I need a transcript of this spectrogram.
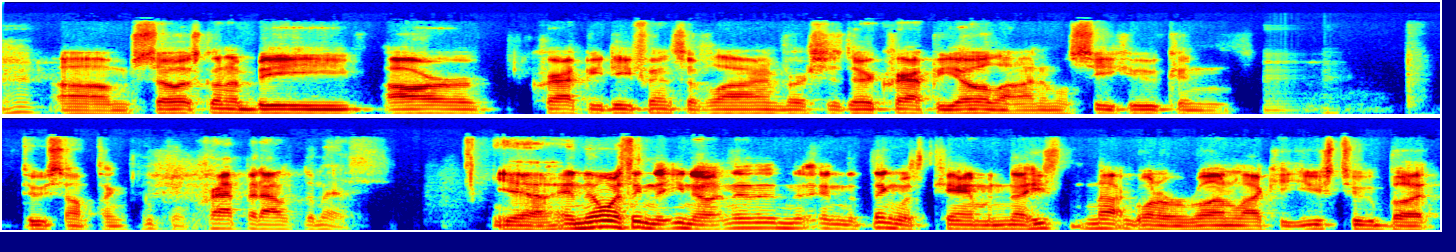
Mm-hmm. Um, so it's going to be our crappy defensive line versus their crappy O line, and we'll see who can do something. Who can crap it out the mess. Yeah, and the only thing that you know, and, and, and the thing with Cam, and he's not going to run like he used to. But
